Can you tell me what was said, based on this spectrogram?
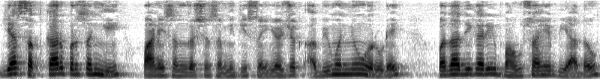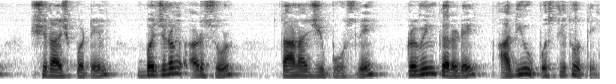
या सत्कार प्रसंगी पाणी संघर्ष समिती संयोजक अभिमन्यू वरुडे पदाधिकारी भाऊसाहेब यादव शिराज पटेल बजरंग अडसूळ तानाजी भोसले प्रवीण करडे आदी उपस्थित होते.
